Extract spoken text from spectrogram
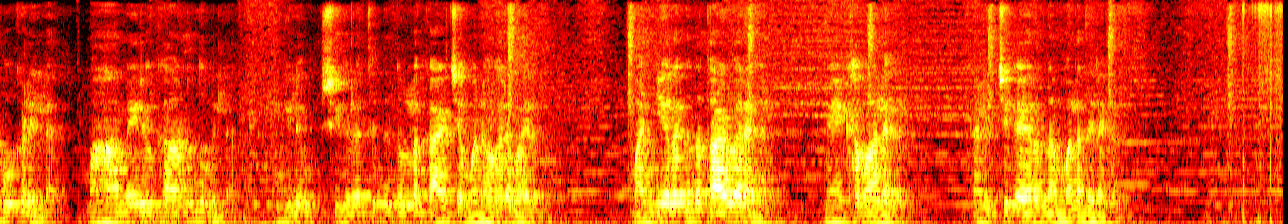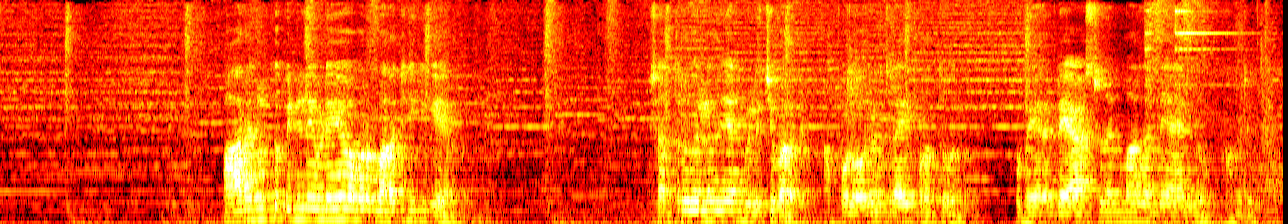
പൂക്കളില്ല. മഹാമേരു കാണുന്നുമില്ല. എങ്കിലും ശിഖരത്തിൽ നിന്നുള്ള കാഴ്ച മനോഹരമായിരുന്നു. മഞ്ഞിറങ്ങുന്ന താഴ്വരങ്ങൾ മേഘമാലകൾ കളിച്ചു കയറുന്ന മലനിരകൾ. പാറകൾക്ക് പിന്നിൽ എവിടെയോ അവർ മറഞ്ഞിരിക്കുകയായിരുന്നു. ശത്രുവല്ലെന്ന് ഞാൻ വിളിച്ചു പറഞ്ഞു. അപ്പോൾ ഓരോരുത്തരായി പുറത്തു വന്നു. കുബേരന്റെ ആശ്രിതന്മാർ തന്നെയായിരുന്നു അവരും.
